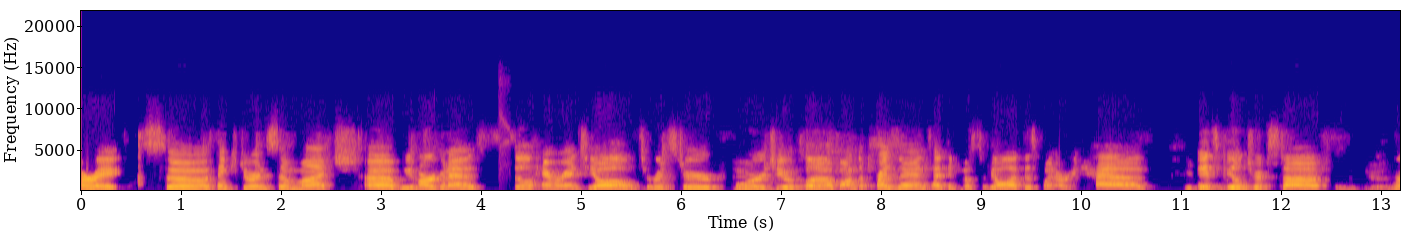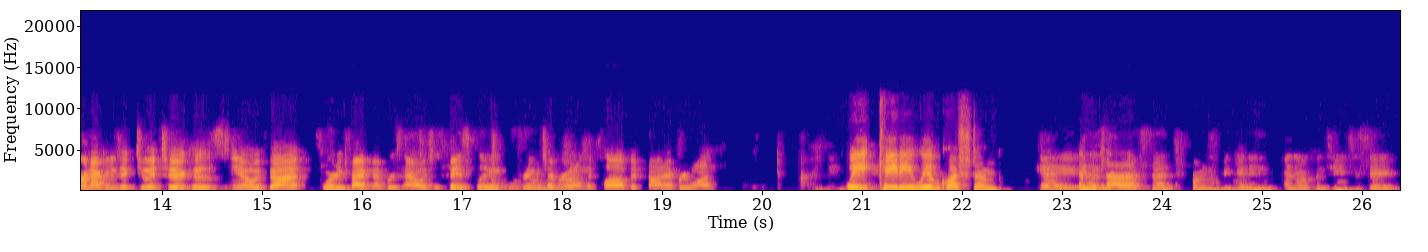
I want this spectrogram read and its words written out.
All right, so thank you, Jordan, so much. Uh, we are gonna still hammer into y'all to register for Geo Club on the present. I think most of y'all at this point already have. It's field trip stuff. We're not gonna dig too into it because, you know, we've got forty-five members now, which is basically pretty much everyone in the club, if not everyone. Wait, Katie, we have a question. Okay, In the as chat. I've said from the beginning, and I'll continue to say,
